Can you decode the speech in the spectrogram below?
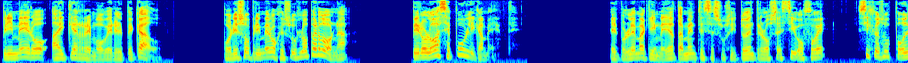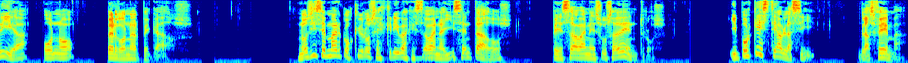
primero hay que remover el pecado. Por eso primero Jesús lo perdona, pero lo hace públicamente. El problema que inmediatamente se suscitó entre los testigos fue si Jesús podía o no perdonar pecados. Nos dice Marcos que unos escribas que estaban allí sentados pensaban en sus adentros. ¿Y por qué éste habla así? Blasfema.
